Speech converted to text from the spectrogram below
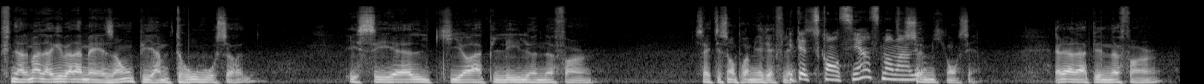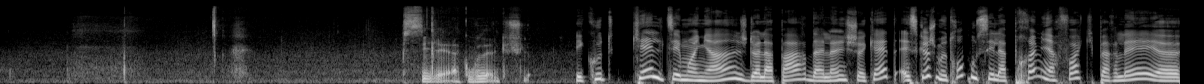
Finalement, elle arrive à la maison puis elle me trouve au sol. Et c'est elle qui a appelé le 911. Ça a été son premier réflexe. Étais-tu conscient à ce moment-là? Semi-conscient. Elle, elle a appelé le 911. Écoute, quel témoignage de la part d'Alain Choquette. Est-ce que je me trompe ou c'est la première fois qu'il parlait euh,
